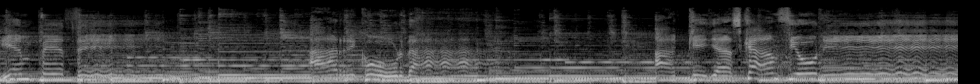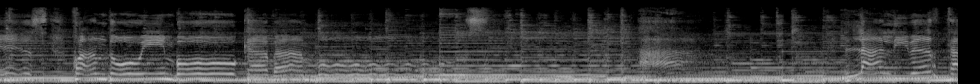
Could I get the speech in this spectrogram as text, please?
Y empecé a recordar aquellas canciones cuando invocábamos a la libertad.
